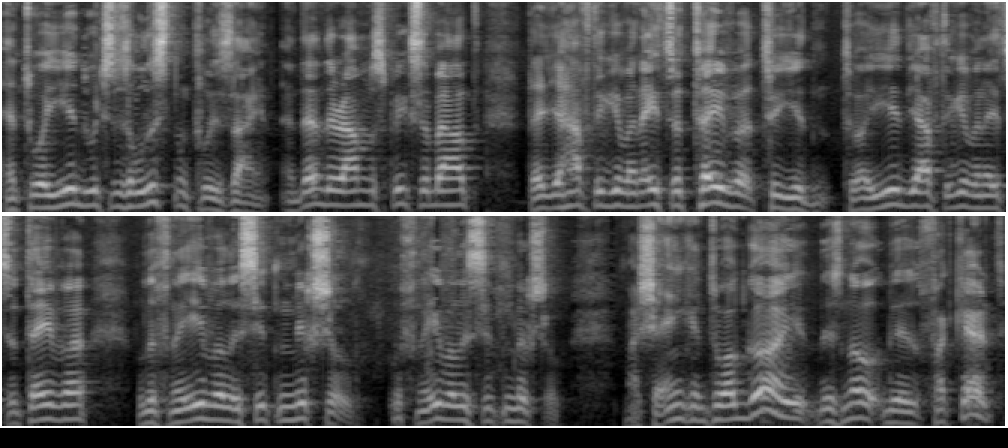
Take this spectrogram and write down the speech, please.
and to a yid which is a listing klizayin. And then the Rambam speaks about that you have to give an eitzah teva to yid. To a yid you have to give an eitzah teva lifneiva lisitin michshel. Lifneiva lisitin michshel. Masha'inkin to a goy, there's no, there's fakert,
